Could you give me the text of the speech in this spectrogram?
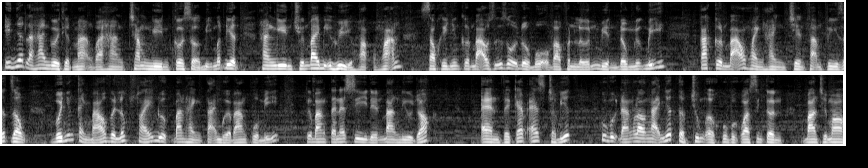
Ít nhất là hai người thiệt mạng và hàng trăm nghìn cơ sở bị mất điện, hàng nghìn chuyến bay bị hủy hoặc hoãn sau khi những cơn bão dữ dội đổ bộ vào phần lớn miền đông nước Mỹ. Các cơn bão hoành hành trên phạm vi rất rộng, với những cảnh báo về lốc xoáy được ban hành tại 10 bang của Mỹ, từ bang Tennessee đến bang New York. NWS cho biết, khu vực đáng lo ngại nhất tập trung ở khu vực Washington, Baltimore.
